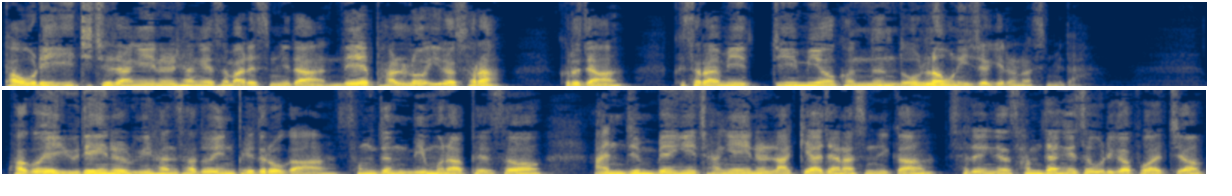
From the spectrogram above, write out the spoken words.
바울이 이 지체장애인을 향해서 말했습니다. 내 발로 일어서라. 그러자 그 사람이 뛰며 걷는 놀라운 이적이 일어났습니다. 과거에 유대인을 위한 사도인 베드로가 성전 미문 앞에서 안진뱅이 장애인을 낫게 하지 않았습니까? 사도행전 3장에서 우리가 보았죠.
